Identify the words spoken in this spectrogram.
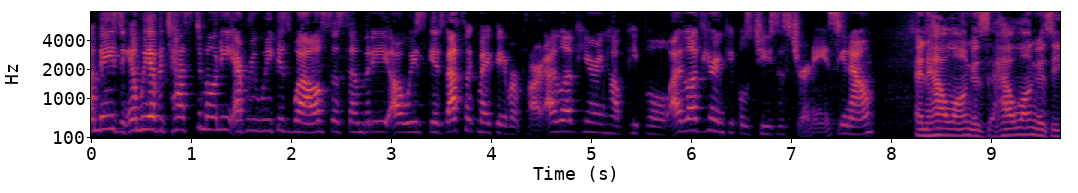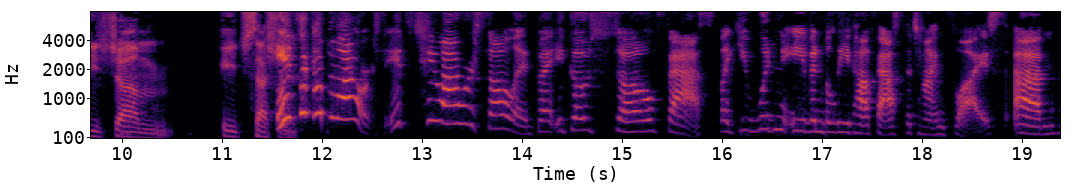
amazing. And we have a testimony every week as well. So somebody always gives. That's like my favorite part. I love hearing how people. I love hearing people's Jesus journeys. You know, And how long is how long is each um each session? it's a couple hours. It's two hours solid, but it goes so fast. Like you wouldn't even believe how fast the time flies. Um,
